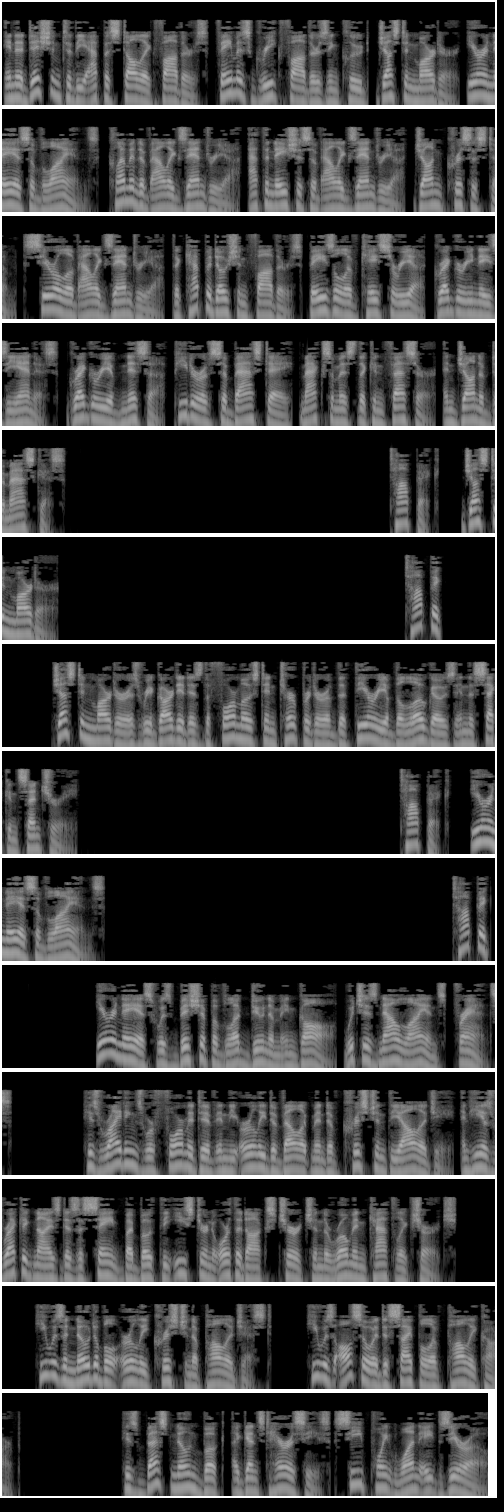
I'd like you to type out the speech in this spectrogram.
In addition to the Apostolic Fathers, famous Greek Fathers include, Justin Martyr, Irenaeus of Lyons, Clement of Alexandria, Athanasius of Alexandria, John Chrysostom, Cyril of Alexandria, the Cappadocian Fathers Basil of Caesarea, Gregory Nazianzus, Gregory of Nyssa, Peter of Sebaste, Maximus the Confessor, and John of Damascus. Justin Martyr Justin Martyr is regarded as the foremost interpreter of the theory of the Logos in the 2nd century. Irenaeus of Lyons Irenaeus was bishop of Lugdunum in Gaul, which is now Lyons, France. His writings were formative in the early development of Christian theology, and he is recognized as a saint by both the Eastern Orthodox Church and the Roman Catholic Church. He was a notable early Christian apologist. He was also a disciple of Polycarp. His best-known book, Against Heresies c.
